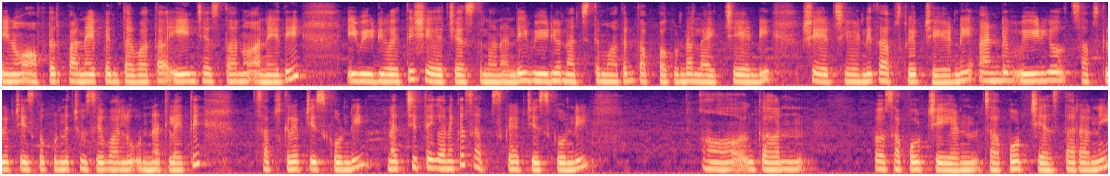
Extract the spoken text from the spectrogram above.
నేను ఆఫ్టర్ పని అయిపోయిన తర్వాత ఏం చేస్తాను అనేది ఈ వీడియో అయితే షేర్ చేస్తున్నానండి. వీడియో నచ్చితే మాత్రం తప్పకుండా లైక్ చేయండి షేర్ చేయండి సబ్స్క్రైబ్ చేయండి. అండ్ వీడియో సబ్స్క్రైబ్ చేసుకోకుండా చూసే వాళ్ళు ఉన్నట్లయితే సబ్స్క్రైబ్ చేసుకోండి. నచ్చితే కనుక సబ్స్క్రైబ్ చేసుకోండి. ఇంకా సపోర్ట్ చేయండి సపోర్ట్ చేస్తారని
